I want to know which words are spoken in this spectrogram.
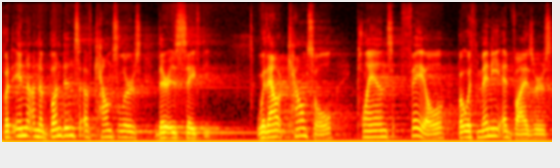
But in an abundance of counselors, there is safety. Without counsel, plans fail, but with many advisors,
